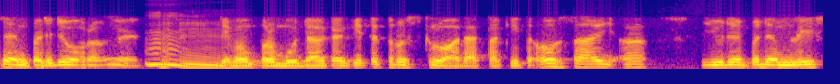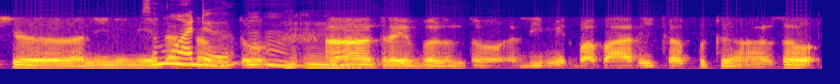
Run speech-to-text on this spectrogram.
kan pada dia orang kan mm. dia mempermudahkan kita terus keluar data kita oh saya uh, you daripada Malaysia ni ni ni Semua datang ada. untuk Mm-mm. ah travel untuk limit berapa hari ke apa ke ah, so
